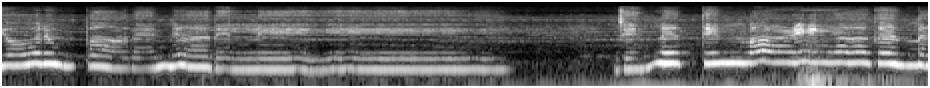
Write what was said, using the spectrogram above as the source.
നബിയോരും പറഞ്ഞതല്ലേ? ജന്മത്തിൻ വഴിയാകന്ന്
